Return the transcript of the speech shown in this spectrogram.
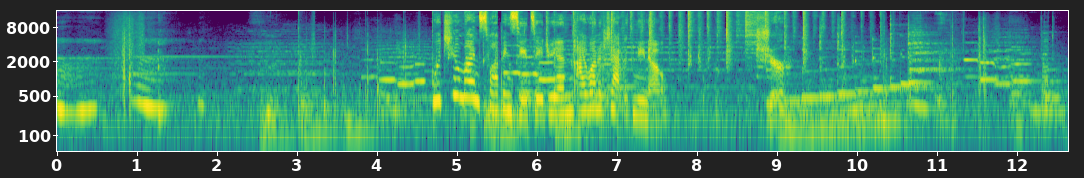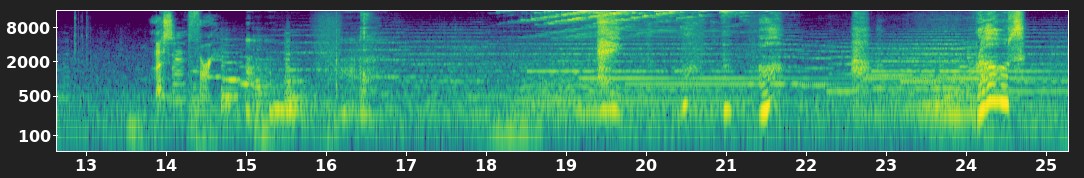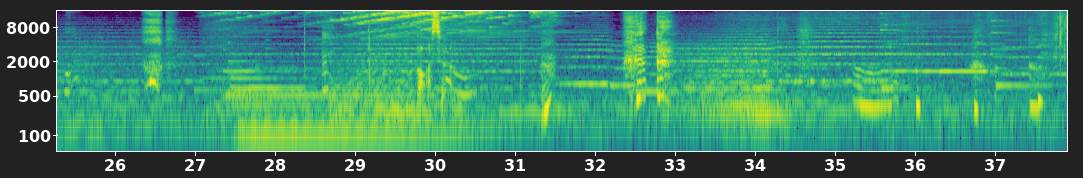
Mm-hmm. Would you mind swapping seats, Adrien? I want to chat with Nino. Sure. Lesson three. Hey. Huh? Rose. Awesome. Huh?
